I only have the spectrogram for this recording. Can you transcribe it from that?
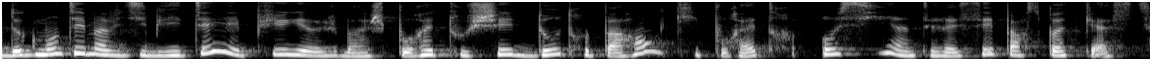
d'augmenter ma visibilité et puis euh, bah, je pourrais toucher d'autres parents qui pourraient être aussi intéressés par ce podcast.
